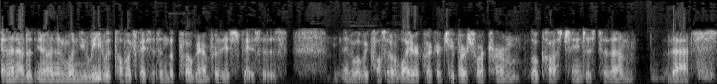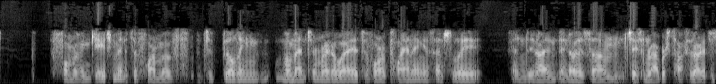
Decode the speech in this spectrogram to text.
And then how you know? And then when you lead with public spaces in the program for these spaces, and what we call sort of lighter, quicker, cheaper, short-term, low-cost changes to them, that's a form of engagement. It's a form of just building momentum right away. It's a form of planning, essentially. And you know, I, I know as um, Jason Roberts talks about, it's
